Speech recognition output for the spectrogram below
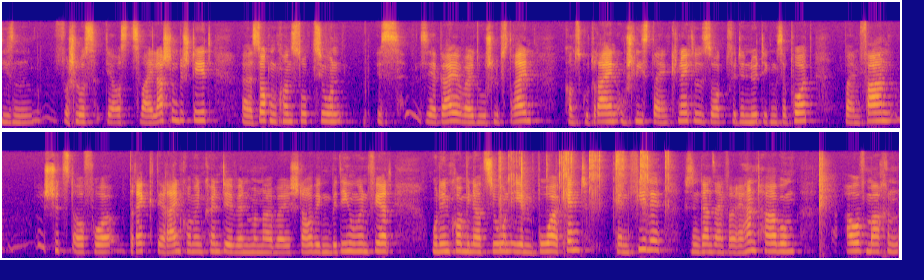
diesem Verschluss, der aus zwei Laschen besteht. Äh, Sockenkonstruktion ist sehr geil, weil du schlüpfst rein, kommst gut rein, umschließt deinen Knöchel, sorgt für den nötigen Support. Beim Fahren schützt auch vor Dreck, der reinkommen könnte, wenn man mal bei staubigen Bedingungen fährt. Und in Kombination eben Boa kennt, kennen viele. Das ist eine ganz einfache Handhabung. Aufmachen,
